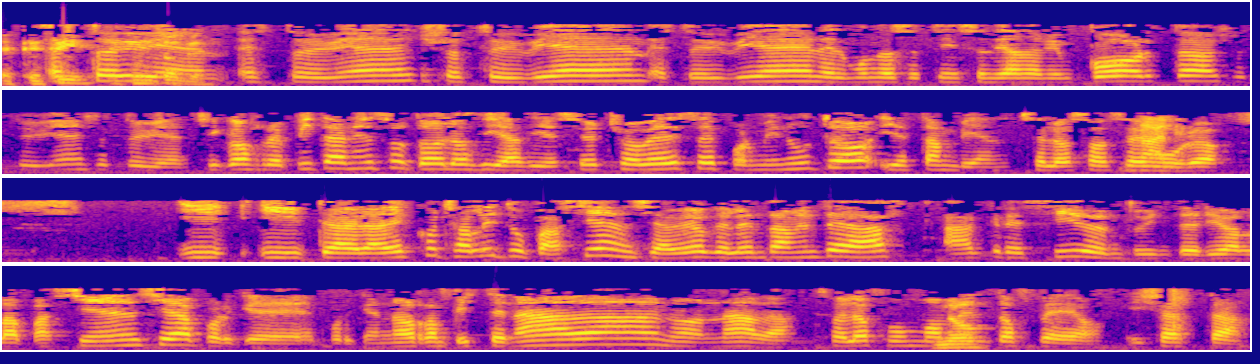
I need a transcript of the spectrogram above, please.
Es que sí, estoy es un bien, toque. estoy bien, yo estoy bien, estoy bien, el mundo se está incendiando, no importa, yo estoy bien, yo estoy bien. Chicos, repitan eso todos los días, 18 veces por minuto y están bien, se los aseguro. Y, y te agradezco, Charlie, tu paciencia. Veo que lentamente has, ha crecido en tu interior la paciencia porque, porque no rompiste nada, no nada. Solo fue un No. momento feo y ya está.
